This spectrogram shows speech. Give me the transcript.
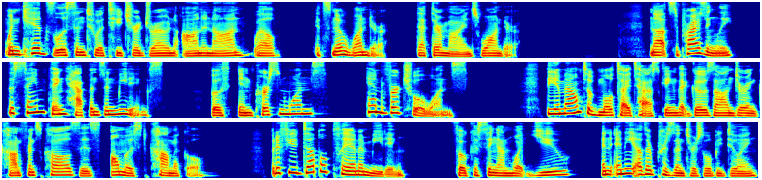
When kids listen to a teacher drone on and on, well, it's no wonder that their minds wander. Not surprisingly, the same thing happens in meetings, both in person ones and virtual ones. The amount of multitasking that goes on during conference calls is almost comical. But if you double plan a meeting, focusing on what you and any other presenters will be doing,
